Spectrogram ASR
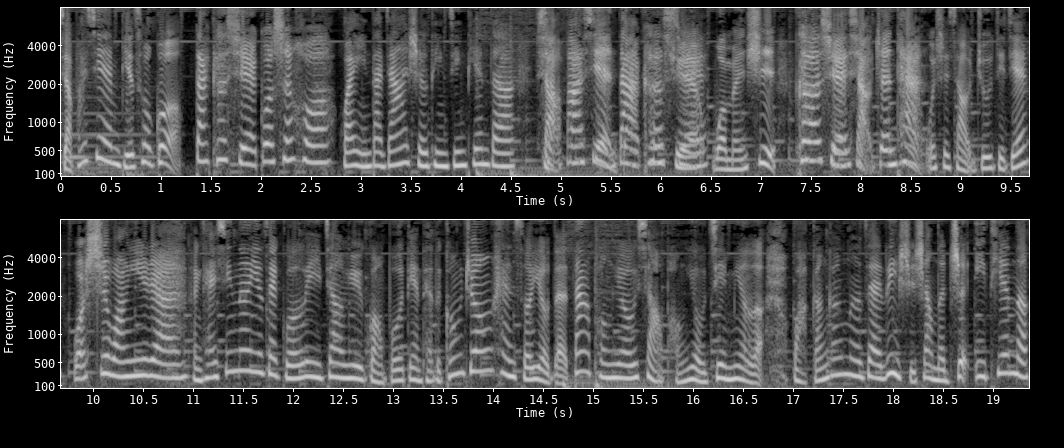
小发现，别错过大科学过生活。欢迎大家收听今天的《小发现大科学》，我们是科学小侦探。我是小猪姐姐，我是王怡然。很开心呢，又在国立教育广播电台的空中和所有的大朋友、小朋友见面了。哇，刚刚呢，在历史上的这一天呢，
